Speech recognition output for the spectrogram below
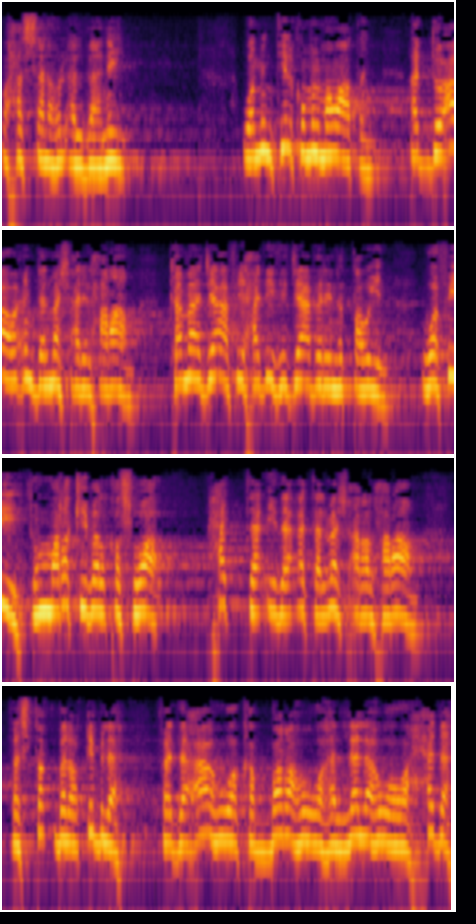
وحسنه الألباني. ومن تلكم المواطن الدعاء عند المشعر الحرام كما جاء في حديث جابر الطويل وفيه ثم ركب القصواء حتى إذا أتى المشعر الحرام فاستقبل القبلة فدعاه وكبره وهلله ووحده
